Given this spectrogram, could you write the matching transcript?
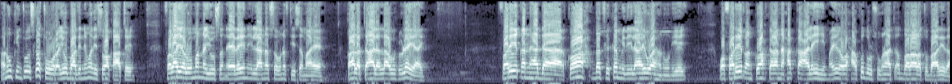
Hanuunkii intuu iska tuuray ayuu baadinimadii soo qaatay. Falaa yaluumana yuusan eedayn ilaa nafsahu naftiisa maahee qaala tacaala allah wuxuu leeyahay fariiqan hadaa koox dadka ka mid ilaahay waa hanuuniyey. Wa fariiqan koox kalena xaqa calayhim ayaga waxaa ku dul sugnaatay addalaalatu baadida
